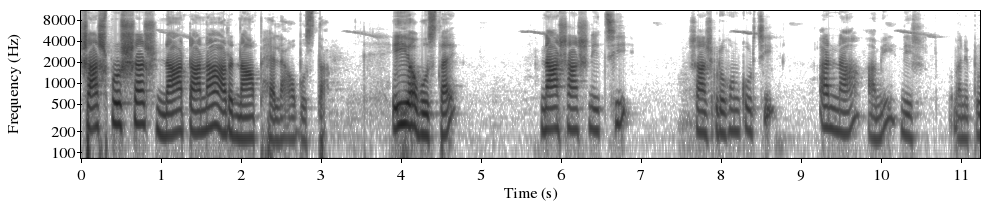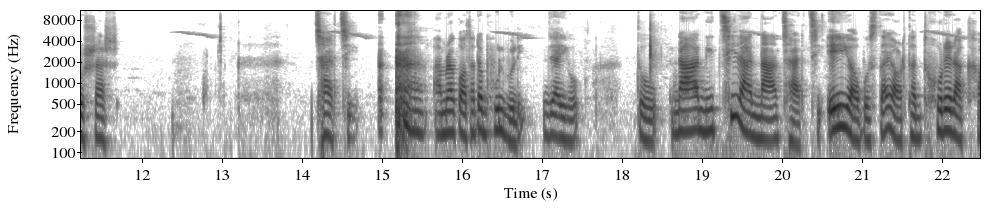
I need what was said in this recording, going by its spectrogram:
শ্বাস প্রশ্বাস না টানা আর না ফেলা অবস্থা। এই অবস্থায় না শ্বাস নিচ্ছি, শ্বাস গ্রহণ করছি আর না আমি নিঃ মানে প্রশ্বাস ছাড়ছি। আমরা কথাটা ভুল বলি, যাই হোক। তো না নিচ্ছি আর না ছাড়ছি, এই অবস্থায় অর্থাৎ ধরে রাখা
